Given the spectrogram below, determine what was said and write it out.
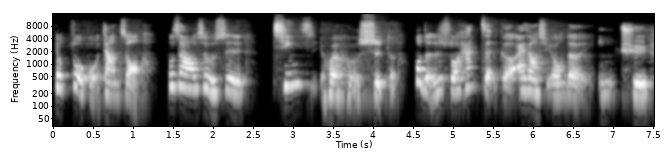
又做果酱这种，不知道是不是亲子也会合适的，或者是说他整个爱上喜用的营区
